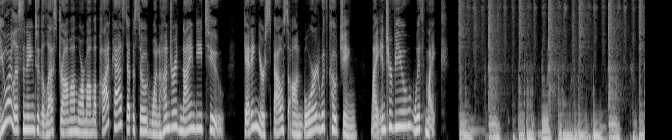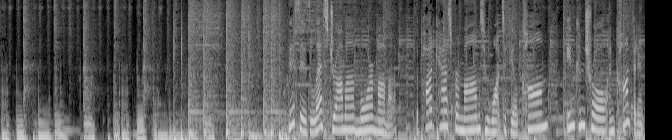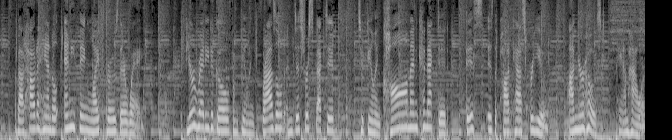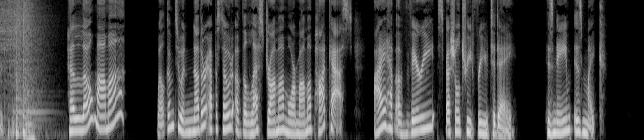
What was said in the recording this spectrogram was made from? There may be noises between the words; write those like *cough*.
You are listening to the Less Drama, More Mama podcast, episode 192 Getting Your Spouse on Board with Coaching. My interview with Mike. This is Less Drama, More Mama, the podcast for moms who want to feel calm, in control, and confident about how to handle anything life throws their way. If you're ready to go from feeling frazzled and disrespected to feeling calm and connected, this is the podcast for you. I'm your host, Pam Howard. Hello, Mama. Welcome to another episode of the Less Drama, More Mama podcast. I have a very special treat for you today. His name is Mike.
